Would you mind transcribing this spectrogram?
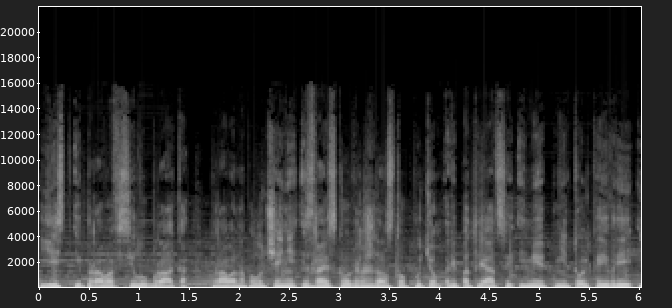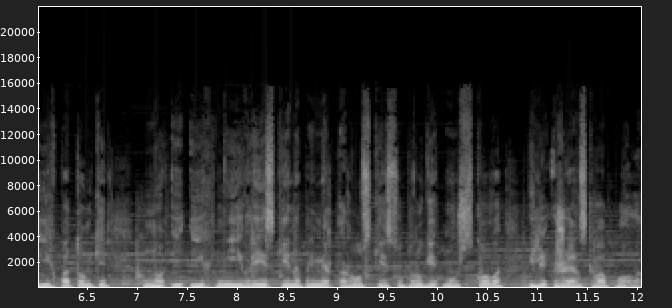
есть и право в силу брака. Право на получение израильского гражданства путем репатриации имеют не только евреи и их потомки, но и их нееврейские, например, русские супруги мужского или женского пола.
